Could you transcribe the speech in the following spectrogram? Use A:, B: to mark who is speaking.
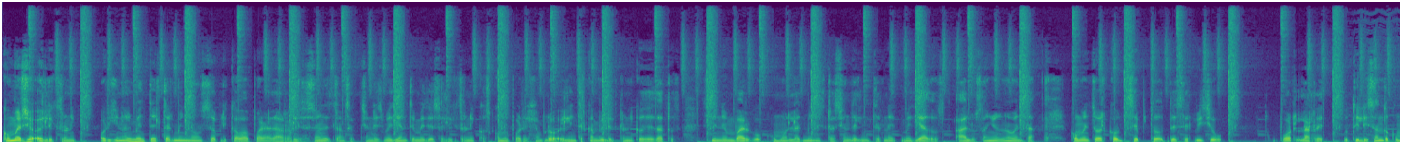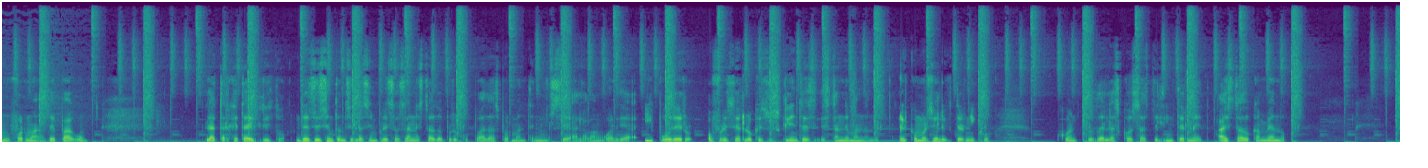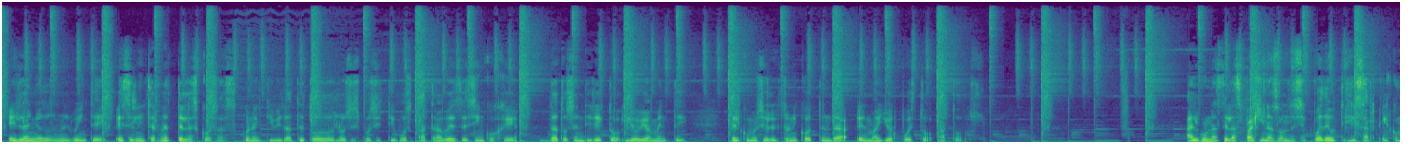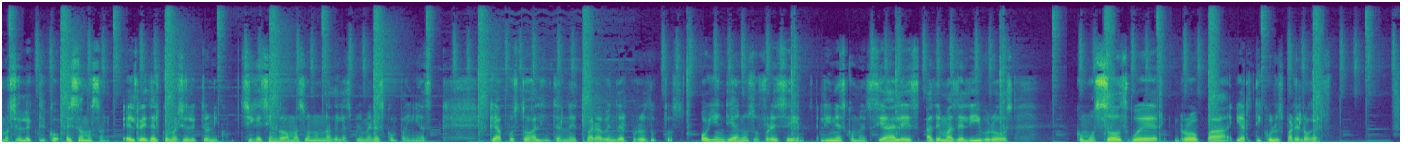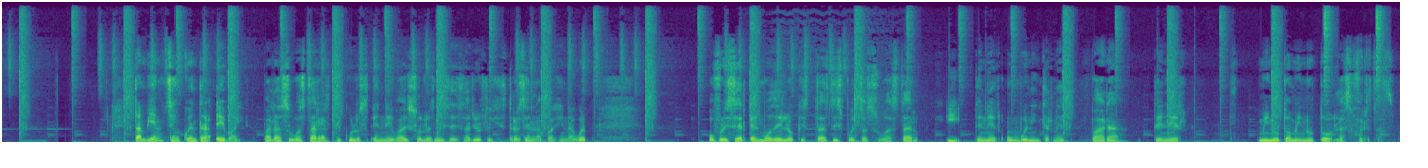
A: Comercio electrónico. Originalmente el término se aplicaba para la realización de transacciones mediante medios electrónicos, como por ejemplo el intercambio electrónico de datos. Sin embargo, como la administración del Internet mediados a los años 90, comenzó el concepto de servicio por la red, utilizando como forma de pago la tarjeta de crédito. Desde ese entonces las empresas han estado preocupadas por mantenerse a la vanguardia y poder ofrecer lo que sus clientes están demandando. El comercio electrónico con todas las cosas del Internet ha estado cambiando. El año 2020 es el Internet de las cosas, conectividad de todos los dispositivos a través de 5G, datos en directo y obviamente el comercio electrónico tendrá el mayor puesto a todos. Algunas de las páginas donde se puede utilizar el comercio eléctrico es Amazon, el rey del comercio electrónico. Sigue siendo Amazon una de las primeras compañías que apostó al Internet para vender productos. Hoy en día nos ofrece líneas comerciales, además de libros como software, ropa y artículos para el hogar. También se encuentra eBay. Para subastar artículos en eBay solo es necesario registrarse en la página web ofrecer el modelo que estás dispuesto a subastar y tener un buen internet para tener minuto a minuto las ofertas.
